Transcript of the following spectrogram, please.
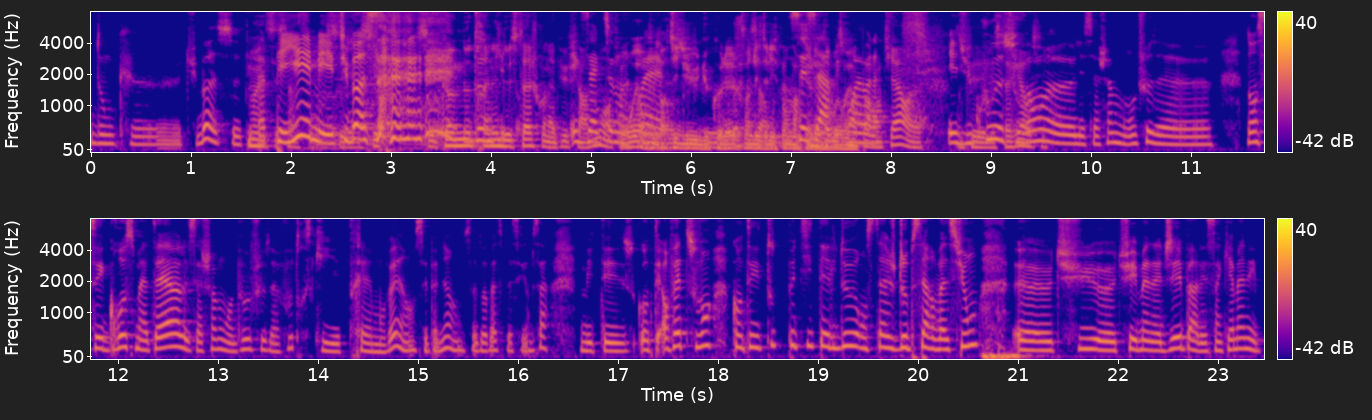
Donc euh, tu bosses, t'es Ouais, pas payé, ça, mais tu bosses. c'est- comme notre Donc- année de stage qu'on a pu faire Exactement, nous. en fait. Ouais, on fait ouais. partie du, du collège, enfin des établissements C'est marqués ça, voilà. entière. euh, Et donc du les- coup, les souvent, euh, les sages-femmes ont autre chose. à- Dans ces grosses matières, les sages-femmes ont un peu autre chose à foutre, ce qui est très mauvais. Hein, c'est pas bien, ça doit pas se passer comme ça. Mais t'es, en fait, souvent, quand t'es toute petite L2 en stage d'observation, euh, tu, euh, tu es managé par les cinquièmes années.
